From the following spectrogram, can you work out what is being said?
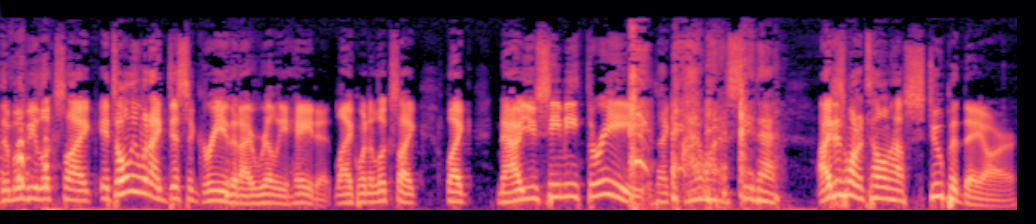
the movie looks like it's only when I disagree that I really hate it. Like when it looks like like now you see me three. It's like I want to see that. I just want to tell them how stupid they are.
